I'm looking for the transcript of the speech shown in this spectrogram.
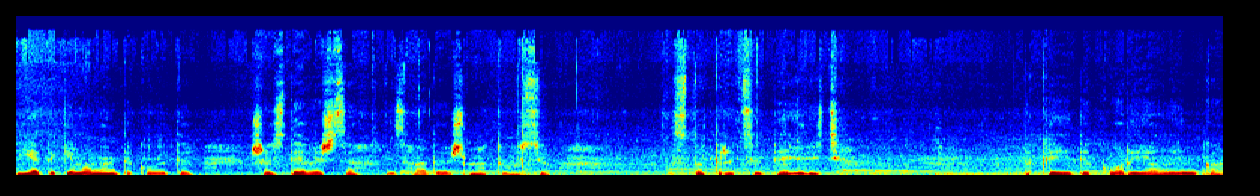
Є такі моменти, коли ти щось дивишся і згадуєш матусю. 139. Такий декор ялинка.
